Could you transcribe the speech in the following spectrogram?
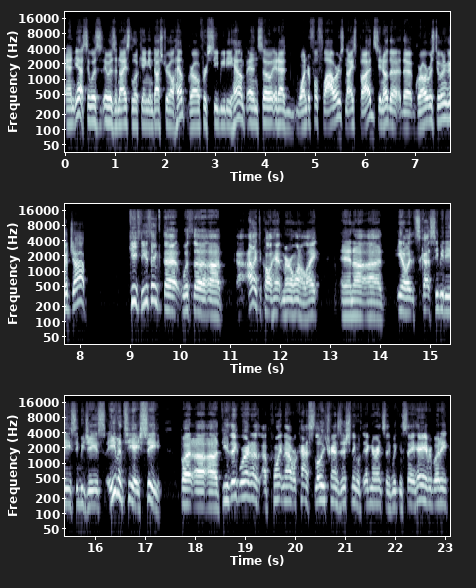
And yes, it was it was a nice looking industrial hemp grow for CBD hemp, and so it had wonderful flowers, nice buds. You know, the the grower was doing a good job. Keith, do you think that with the uh, I like to call hemp marijuana light, and uh, uh, you know it's got CBD, CBGs, even THC but uh, uh, do you think we're at a, a, point now we're kind of slowly transitioning with ignorance, and we can say, "Hey, everybody,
